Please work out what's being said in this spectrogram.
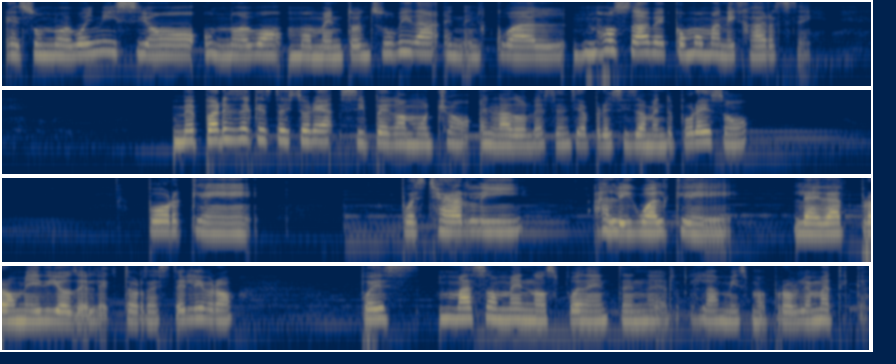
es un nuevo inicio, un nuevo momento en su vida en el cual no sabe cómo manejarse me parece que esta historia sí pega mucho en la adolescencia precisamente por eso. Porque pues Charlie, al igual que la edad promedio del lector de este libro, pues más o menos pueden tener la misma problemática.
